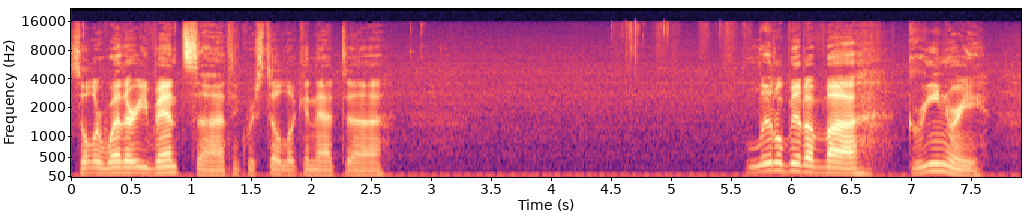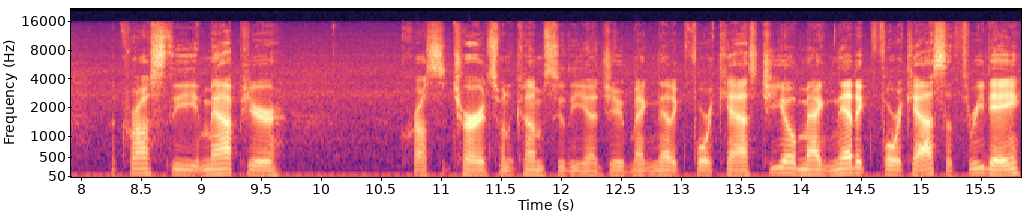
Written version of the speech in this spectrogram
Solar weather events, uh, I think we're still looking at a uh, little bit of uh, greenery across the map here, across the charts when it comes to the uh, geomagnetic forecast. Geomagnetic forecast, a three-day,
